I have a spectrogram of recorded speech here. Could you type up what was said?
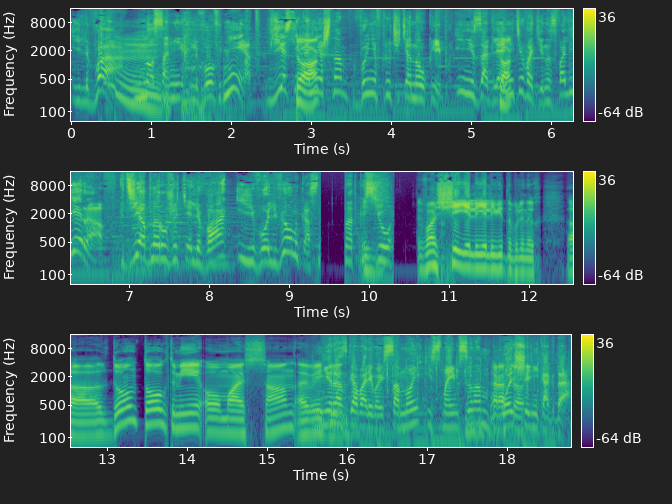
и льва, но самих львов нет. Если, так. конечно, вы не включите ноуклип и не заглянете так. в один из вольеров, где обнаружите льва и его львенка с надписью Вообще еле-еле видно, блин, их. Uh, don't talk to me or my son every Не разговаривай со мной и с моим сыном Хорошо. больше никогда.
